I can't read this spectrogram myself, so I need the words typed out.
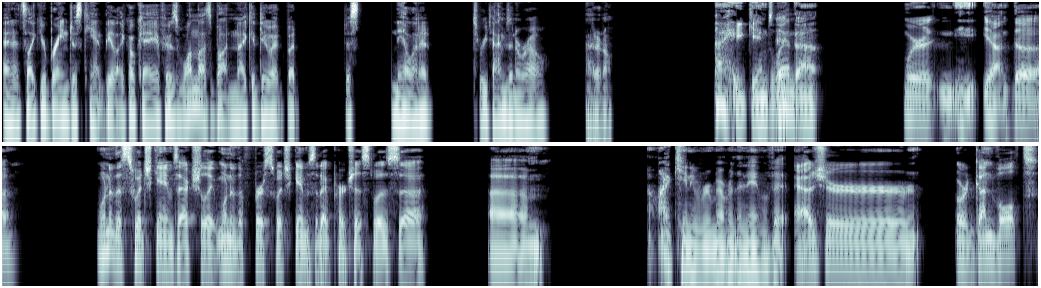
And it's like your brain just can't be like okay if it was one less button i could do it but just nailing it three times in a row. I don't know. I hate games like And- that. Where, yeah, the one of the Switch games actually, one of the first Switch games that I purchased was, uh, um, I can't even remember the name of it, Azure or Gunvolt,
